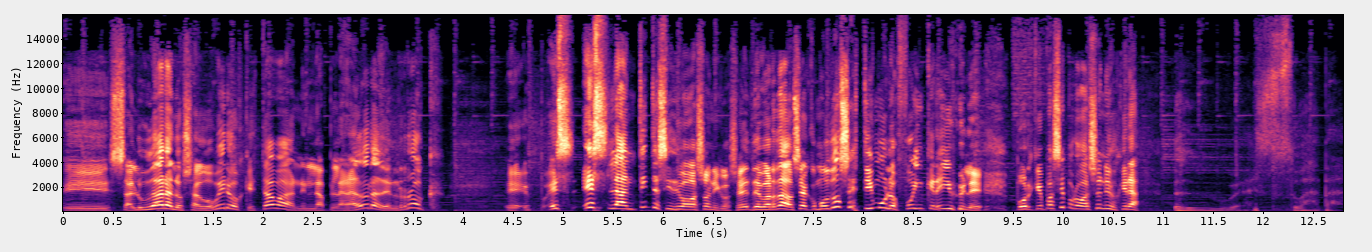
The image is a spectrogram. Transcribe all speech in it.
eh, saludar a los agoberos que estaban en la planadora del rock. Es, es la antítesis de Babasónicos, eh, de verdad. O sea, como dos estímulos fue increíble. Porque pasé por Babasónicos que era. "Uh, suapa,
